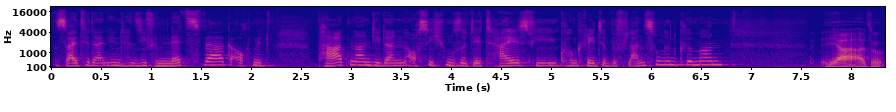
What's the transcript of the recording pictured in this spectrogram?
seid ihr dann intensiv im Netzwerk, auch mit Partnern, die dann auch sich um so Details wie konkrete Bepflanzungen kümmern? Ja, also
